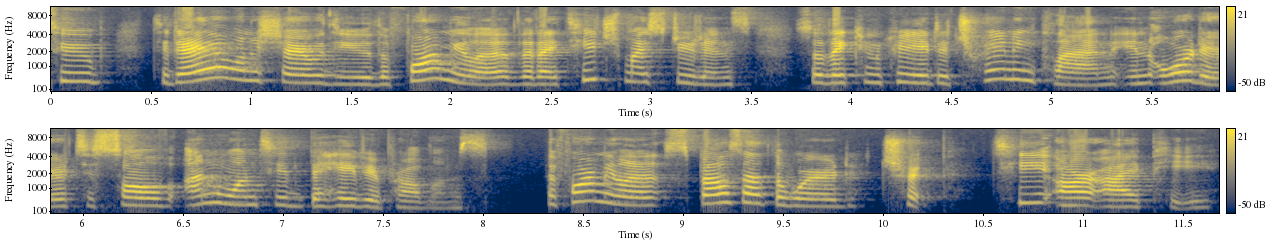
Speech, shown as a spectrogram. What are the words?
YouTube. Today I want to share with you the formula that I teach my students so they can create a training plan in order to solve unwanted behavior problems. The formula spells out the word TRIP, T-R-I-P,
